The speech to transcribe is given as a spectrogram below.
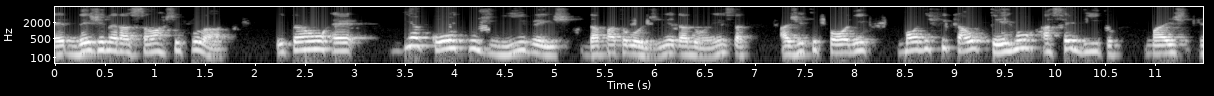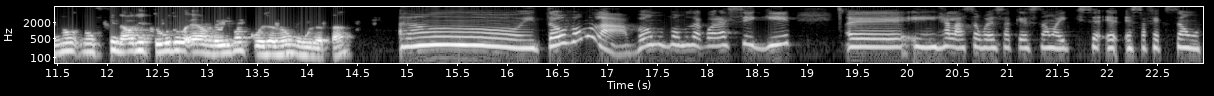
é degeneração articular. Então, é, de acordo com os níveis da patologia, da doença, a gente pode modificar o termo a ser dito, mas no, no final de tudo é a mesma coisa, não muda, tá? Oh, então vamos lá, vamos, vamos agora seguir é, em relação a essa questão aí, é, essa afecção,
